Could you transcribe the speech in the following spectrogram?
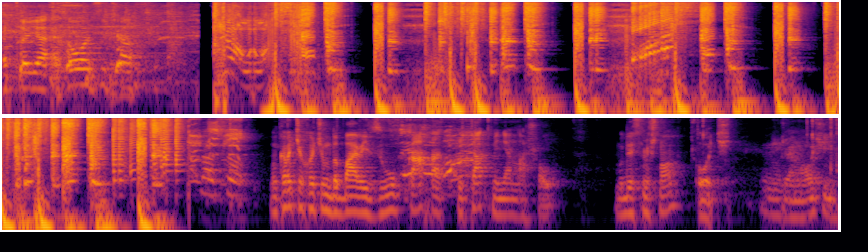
Это я, это он сейчас. Ну, короче, хотим добавить звук каха. Ты как меня нашел? Будет смешно? Очень. Прямо очень.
